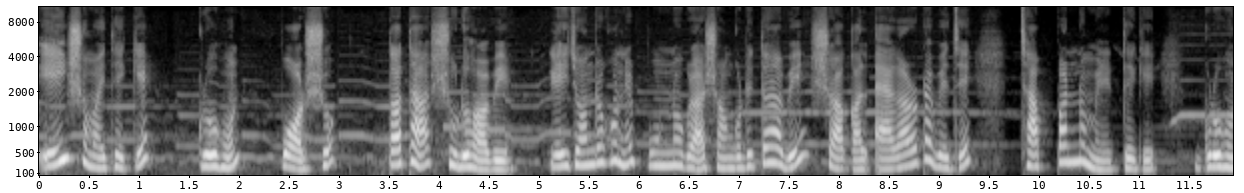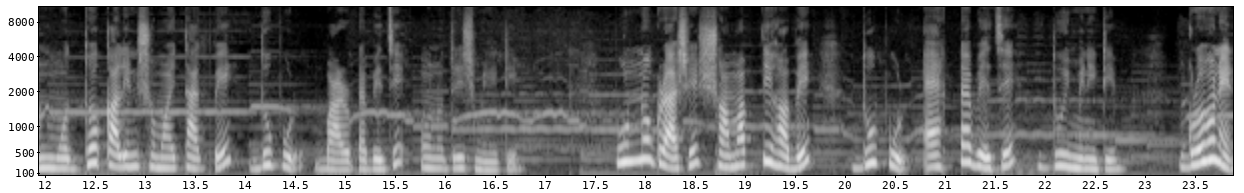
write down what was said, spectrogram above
এই সময় থেকে গ্রহণ, স্পর্শ তথা শুরু হবে। এই চন্দ্রগ্রহণের পূর্ণগ্রাস সংঘটিত হবে সকাল এগারোটা বেজে ছাপ্পান্ন মিনিট থেকে। গ্রহণ মধ্যকালীন সময় থাকবে দুপুর বারোটা বেজে উনত্রিশ মিনিটে। পূর্ণগ্রাসের সমাপ্তি হবে দুপুর একটা বেজে দুই মিনিটে। গ্রহণের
